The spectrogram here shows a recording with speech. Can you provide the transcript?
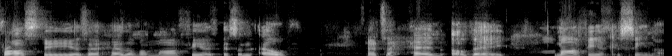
Frosty is a head of a mafia. It's an elf that's a head of a mafia casino.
